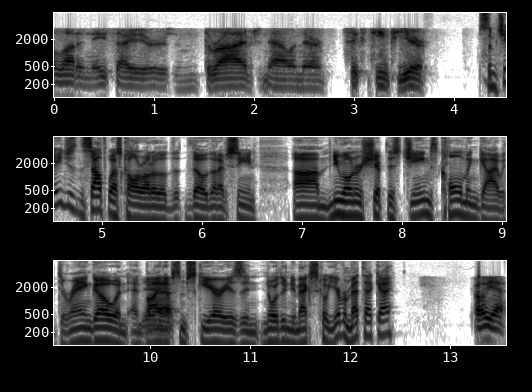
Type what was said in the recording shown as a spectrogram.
a lot of naysayers and thrived now in their 16th year. Some changes in Southwest Colorado, though, that I've seen. Um, new ownership, this James Coleman guy with Durango and, and yeah. buying up some ski areas in northern New Mexico. You ever met that guy? Oh, yeah.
